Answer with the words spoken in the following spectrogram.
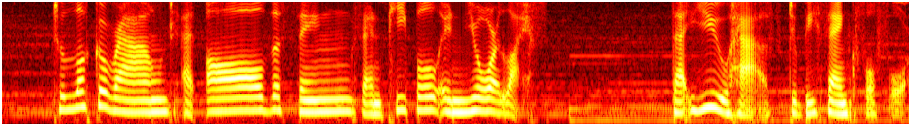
to look around at all the things and people in your life that you have to be thankful for.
